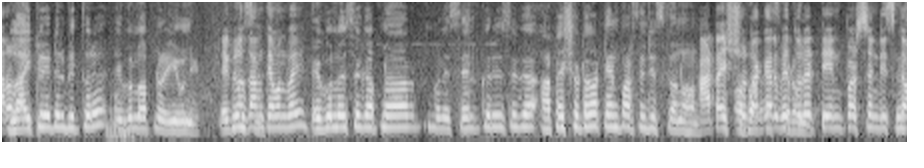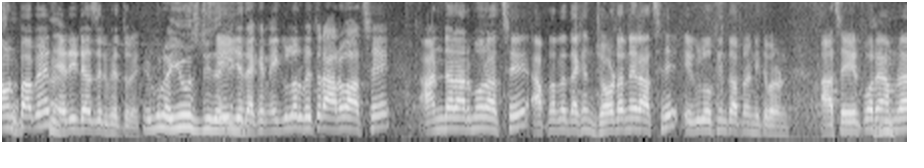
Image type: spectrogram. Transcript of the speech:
আরও লাইট ওয়েটের ভিতরে এগুলো আপনার ইউনিক এগুলোর দাম কেমন ভাই? এগুলো হচ্ছে আপনার মানে সেল করে হচ্ছে আঠাইশশো টাকা টেন পার্সেন্ট ডিসকাউন্ট হন। আঠাইশশো টাকার ভেতরে টেন পার্সেন্ট ডিসকাউন্ট পাবেন এডিডাজের ভেতরে। এগুলো ইউজ ডিজাইন এই যে দেখেন এগুলোর ভেতরে আরও আছে আন্ডার আর্মর আছে আপনারা দেখেন জর্ডানের আছে এগুলো কিন্তু আপনারা নিতে পারেন আচ্ছা এরপরে আমরা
